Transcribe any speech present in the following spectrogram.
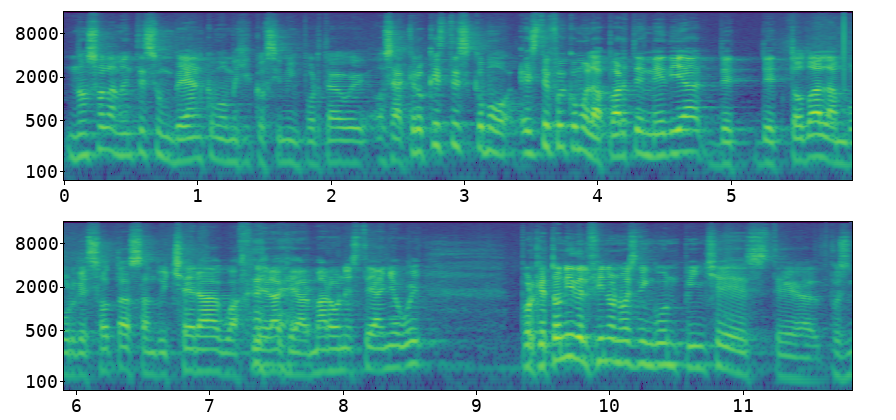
no solamente es un vean como México sí me importa, güey. O sea, creo que este es como, este fue como la parte media de, de toda la hamburguesota, sandwichera, guaflera que armaron este año, güey. Porque Tony Delfino no es ningún pinche, este, pues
